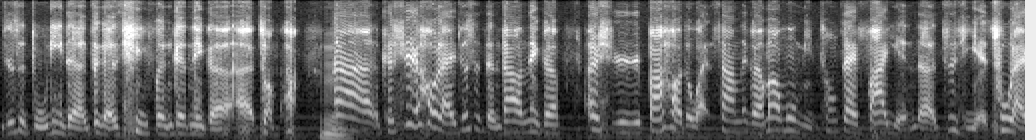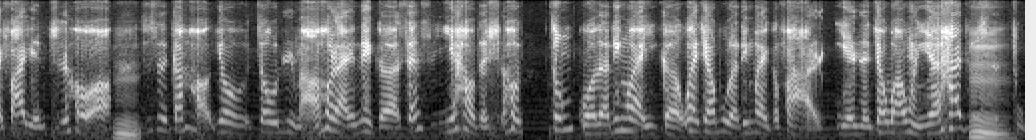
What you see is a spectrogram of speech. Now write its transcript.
就是独立的这个 气氛跟那个呃状况。嗯、那可是后来就是等到那个二十八号的晚上，那个茂木敏充在发言的自己也出来发言之后哦，嗯，就是刚好又周日嘛。后来那个三十一号的时候。中国的另外一个外交部的另外一个发言人叫汪文渊，他就是主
